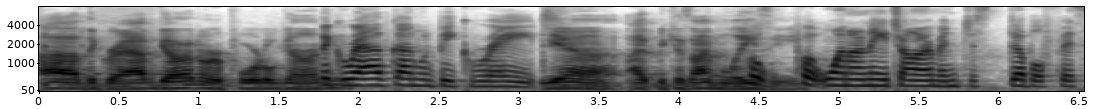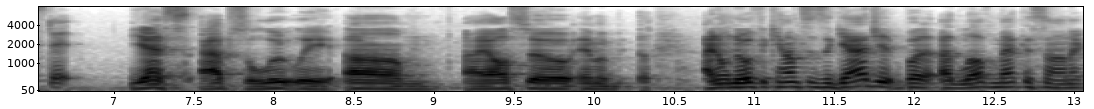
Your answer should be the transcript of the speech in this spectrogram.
uh, the grav gun or a portal gun. The grav gun would be great. Yeah, I, because I'm lazy. Put, put one on each arm and just double fist it. Yes, absolutely. Um, I also am a. I don't know if it counts as a gadget, but I'd love Mecha Sonic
